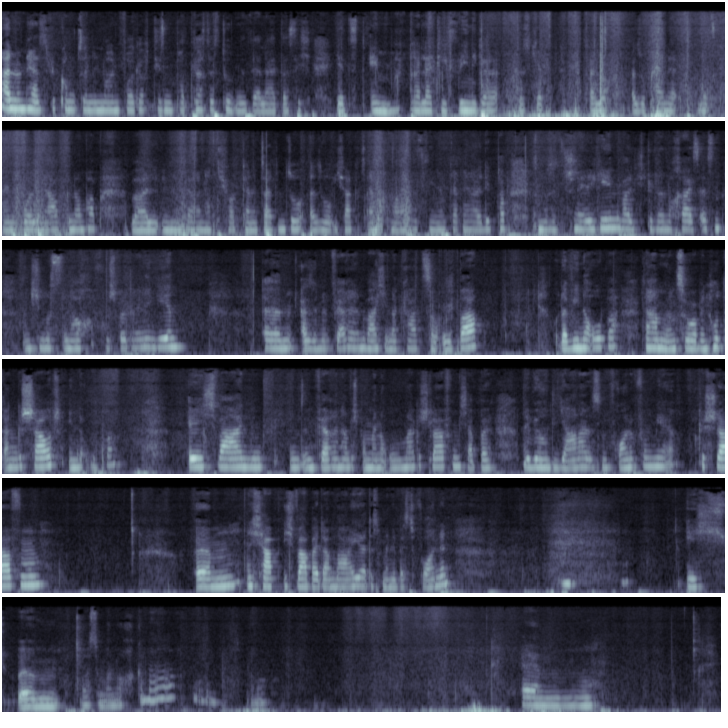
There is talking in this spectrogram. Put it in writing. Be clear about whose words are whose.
Speaker 1: Hallo und herzlich willkommen zu einer neuen Folge auf diesem Podcast. Es tut mir sehr leid, dass ich jetzt im relativ wenige, dass ich jetzt also keine jetzt keine Folge mehr aufgenommen habe, weil in den Ferien hatte ich heute keine Zeit und so. Also ich sage jetzt einfach mal, was ich in den Ferien erlebt habe. Es muss jetzt schnell gehen, weil ich dann noch Reis essen und ich muss noch Fußballtraining gehen. Ähm, also in den Ferien war ich in der Grazer Oper oder Wiener Oper. Da haben wir uns Robin Hood angeschaut in der Oper. Ich war in den, in den Ferien, habe ich bei meiner Oma geschlafen. Ich habe bei Livia und Diana, das sind Freunde von mir, geschlafen. Ähm, ich, hab, ich war bei der Maya, das ist meine beste Freundin. Ich, ähm, was haben wir noch gemacht? Ähm,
